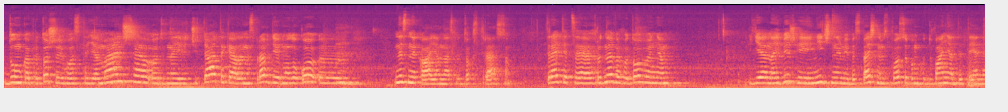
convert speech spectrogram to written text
думка про те, що його стає менше, от в неї відчуття таке, але насправді молоко не зникає внаслідок стресу. Третє це грудне виготовлення є найбільш гігієнічним і безпечним способом годування дитини.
